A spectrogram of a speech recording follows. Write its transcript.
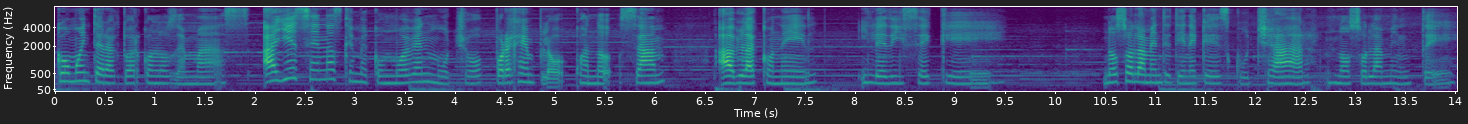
cómo interactuar con los demás. Hay escenas que me conmueven mucho, por ejemplo, cuando Sam habla con él y le dice que no solamente tiene que escuchar, no solamente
